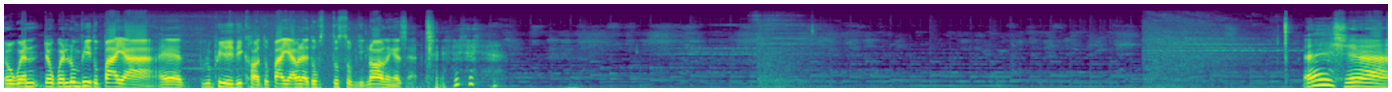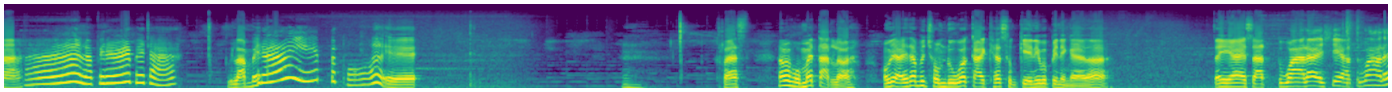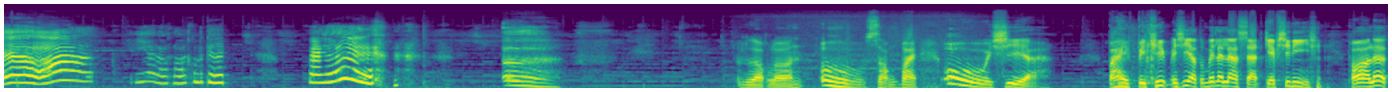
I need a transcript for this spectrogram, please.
ยกเว้นยกเว้นรุ่นพี่ตุ๊ป้ายาเอ้รุ่นพี่ที่ขอตุป้ายาไม่เลยตุตุสุ่มอีกรอบหนึงไง เอ้ยเชื่ออ่ารับไม่ได้เป้จ๋ากูรับไม่ได้ปะพอเอะคลาสทำไมผมไม่ตัดเหรอ ผมอยากให้ท่านผู้ชมดูว่าการแคสของเกมนี้มันเป็นยังไงล่ะนี่ไงสัตว์ตัวแล้วไอ้เชี่ยตัวแล้วอ้าเฮียเราร้อนกูเหลือเกินแม่งเอ้ยเออ หลอกหลอน โอ้สองใบ โอ้ยเชี่ยไปปิดคลิปไอ้เชี่ยตัวไม่เล่นแล้วสัตว์เก็บชินี่ พอเลิก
